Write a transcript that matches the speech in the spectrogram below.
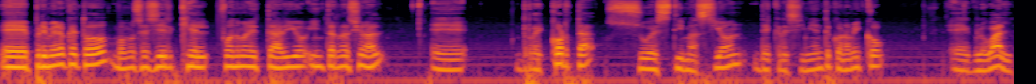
Eh, primero que todo, vamos a decir que el Fondo Monetario Internacional recorta su estimación de crecimiento económico eh, global.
